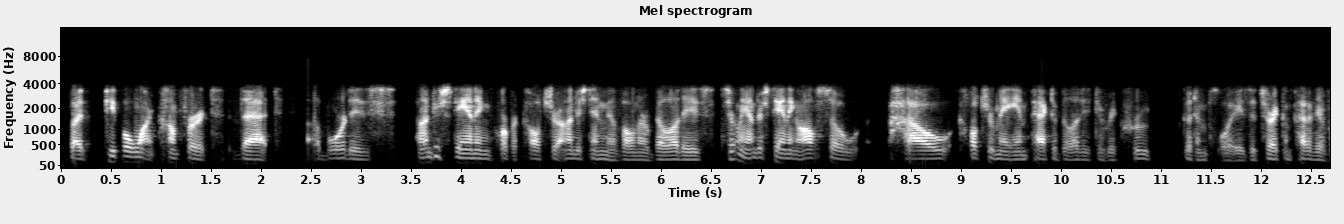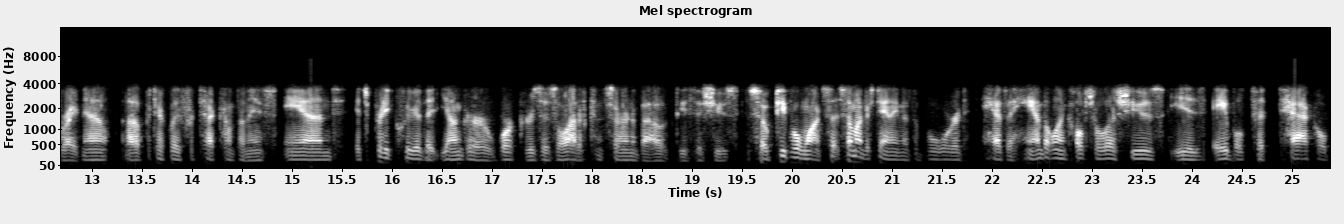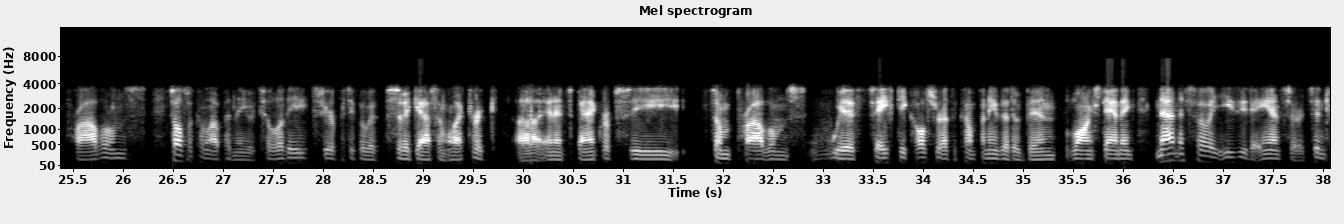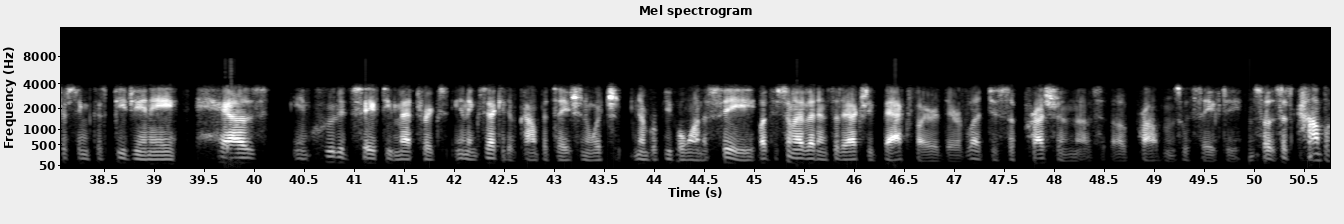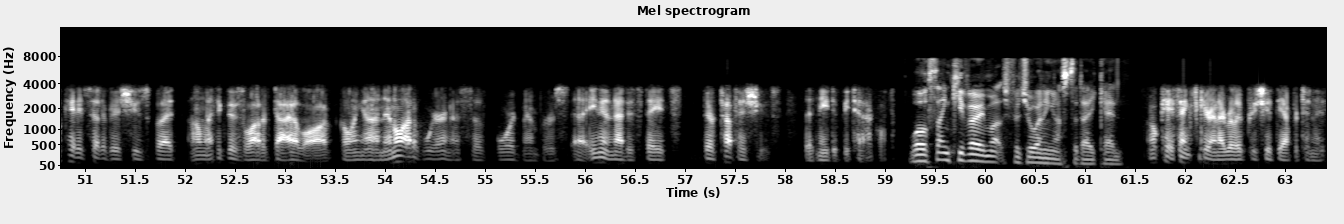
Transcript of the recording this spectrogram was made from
But people want comfort that a board is understanding corporate culture, understanding the vulnerabilities, certainly understanding also how culture may impact ability to recruit good employees. It's very competitive right now, uh, particularly for tech companies. And it's pretty clear that younger workers, there's a lot of concern about these issues. So people want some understanding that the board has a handle on cultural issues, is able to tackle problems. It's also come up in the utility sphere, particularly with Pacific Gas and Electric uh, and its bankruptcy some problems with safety culture at the company that have been longstanding. Not necessarily easy to answer. It's interesting because PG&E has included safety metrics in executive compensation, which a number of people want to see, but there's some evidence that it actually backfired there, led to suppression of, of problems with safety. So it's a complicated set of issues, but um, I think there's a lot of dialogue going on and a lot of awareness of board members uh, in the United States. They're tough issues that need to be tackled. Well, thank you very much for joining us today, Ken. Okay, thanks, Kieran. I really appreciate the opportunity.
